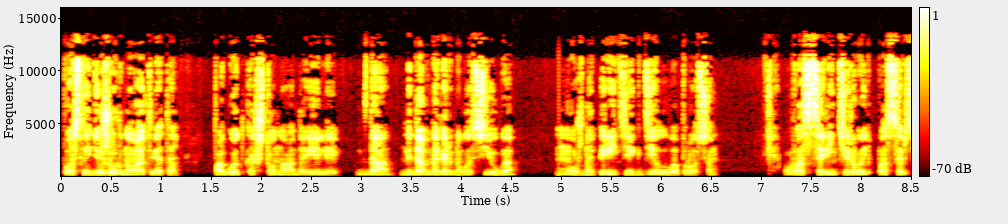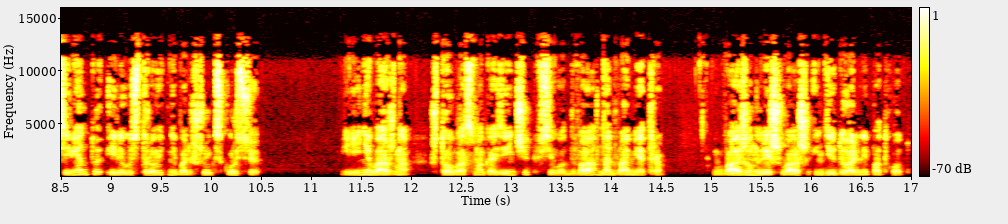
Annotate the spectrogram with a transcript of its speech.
После дежурного ответа «погодка что надо» или «да, недавно вернулась с юга» можно перейти к делу вопросом. Вас сориентировать по ассортименту или устроить небольшую экскурсию. И не важно, что у вас магазинчик всего 2 на 2 метра. Важен лишь ваш индивидуальный подход.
